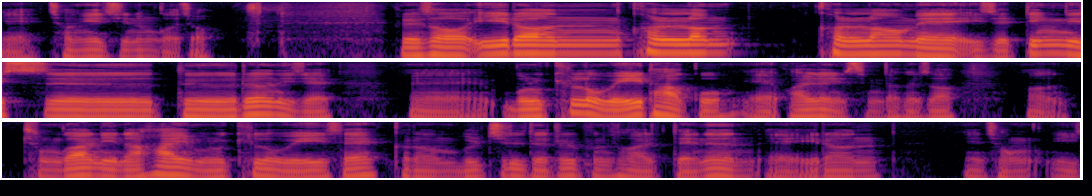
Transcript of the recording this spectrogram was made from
예, 정해지는 거죠. 그래서 이런 컬럼 컬럼의 이제 thickness들은 이제 예, molecular weight하고 예, 관련이 있습니다. 그래서 어, 중간이나 high molecular weight의 그런 물질들을 분석할 때는 예, 이런 예, 정, 이,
